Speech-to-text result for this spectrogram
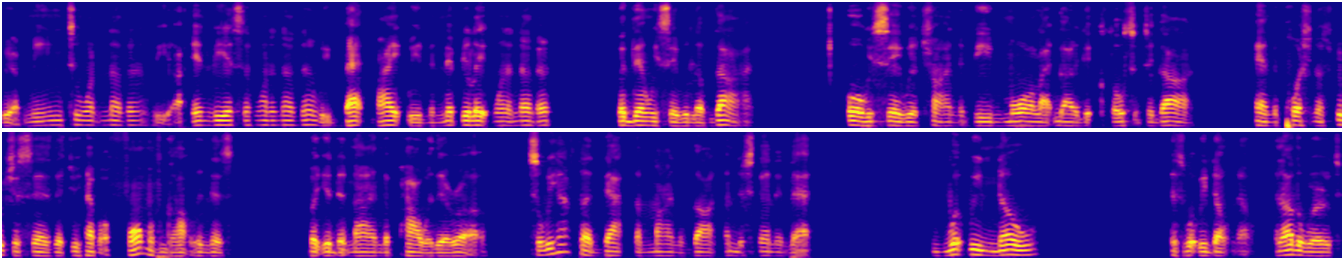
We are mean to one another. We are envious of one another. We backbite. We manipulate one another. But then we say we love God. Or we say we're trying to be more like God to get closer to God. And the portion of scripture says that you have a form of godliness, but you're denying the power thereof. So we have to adapt the mind of God, understanding that what we know is what we don't know. In other words,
